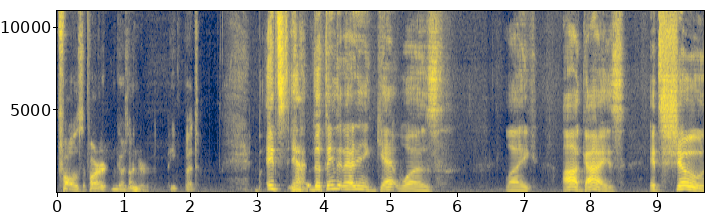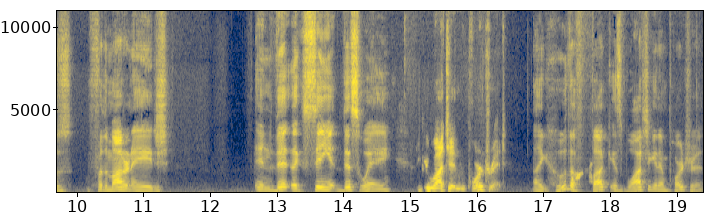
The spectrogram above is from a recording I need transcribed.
Falls apart and goes under. But It's Yeah. The thing that I didn't get was like, ah, guys, it shows for the modern age. In this, like seeing it this way, you can watch it in portrait. like who the fuck is watching it in portrait?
